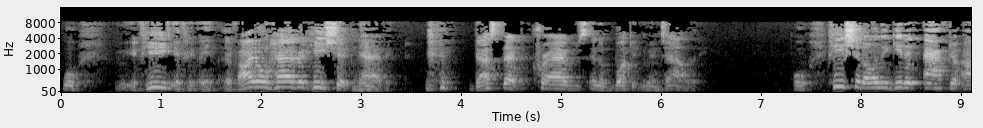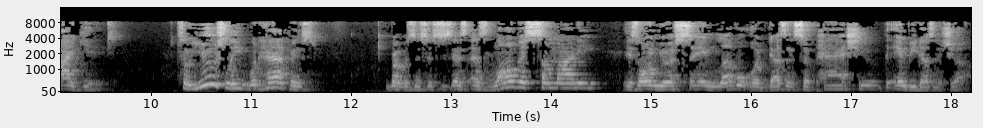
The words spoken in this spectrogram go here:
Well, if he if if I don't have it, he shouldn't have it. that's that crabs in a bucket mentality. Well, he should only get it after I get it. So usually, what happens brothers and sisters, as, as long as somebody is on your same level or doesn't surpass you, the envy doesn't show.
